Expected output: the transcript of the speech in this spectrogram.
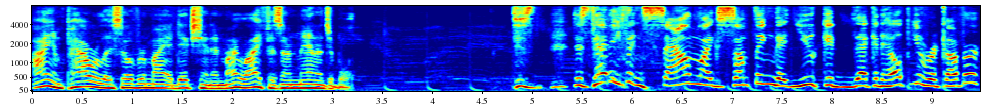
I am powerless over my addiction and my life is unmanageable. Does, does that even sound like something that you could, that could help you recover?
